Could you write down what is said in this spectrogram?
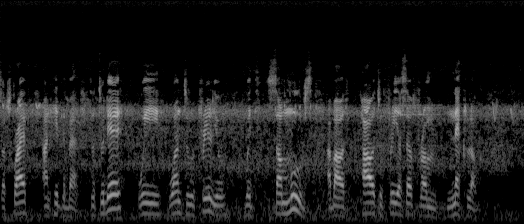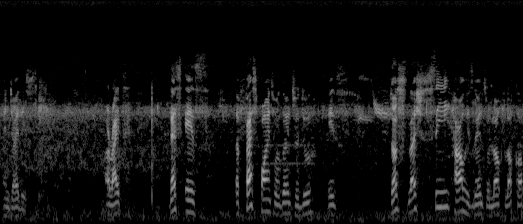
subscribe and hit the bell. So today we want to thrill you with some moves about how to free yourself from neck lock. Enjoy this. Alright, this is the first point we're going to do is just let's see how he's going to lock lock up.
